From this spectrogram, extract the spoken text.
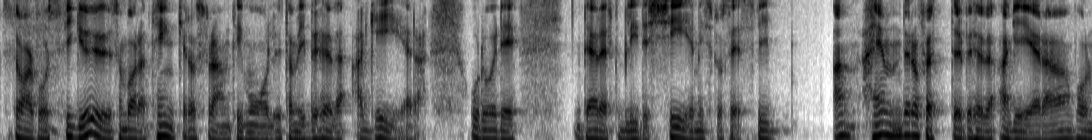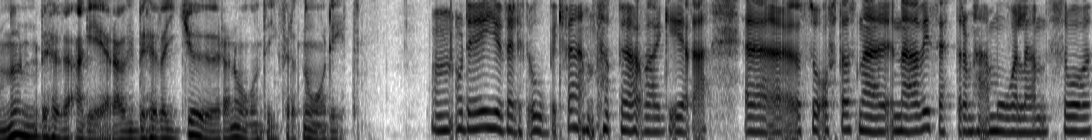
Star Wars-figur som bara tänker oss fram till mål. Utan vi behöver agera. Och då är det, därefter blir det kemisk process. Vi händer och fötter behöver agera, vår mun behöver agera och vi behöver göra någonting för att nå dit. Mm, och det är ju väldigt obekvämt att behöva agera. Eh, så oftast när, när vi sätter de här målen så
